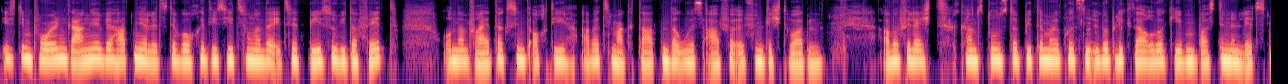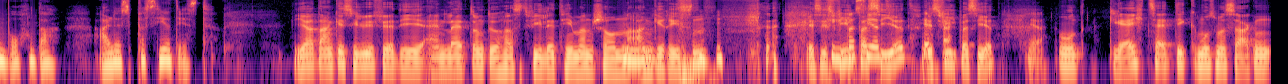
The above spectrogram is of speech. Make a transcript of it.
ist im vollen Gange. Wir hatten ja letzte Woche die Sitzungen der EZB sowie der FED und am Freitag sind auch die Arbeitsmarktdaten der USA veröffentlicht worden. Aber vielleicht kannst du uns da bitte mal kurz einen Überblick darüber geben, was in den letzten Wochen da alles passiert ist. Ja, danke Silvi für die Einleitung. Du hast viele Themen schon mhm. angerissen. es ist viel, viel passiert. passiert. Es ist viel passiert. Ja. Und gleichzeitig muss man sagen,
